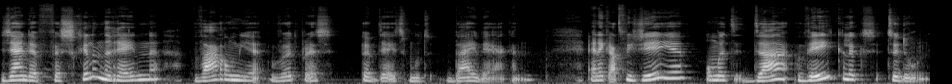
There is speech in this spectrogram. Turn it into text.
zijn er verschillende redenen waarom je WordPress updates moet bijwerken. En ik adviseer je om het daar wekelijks te doen.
